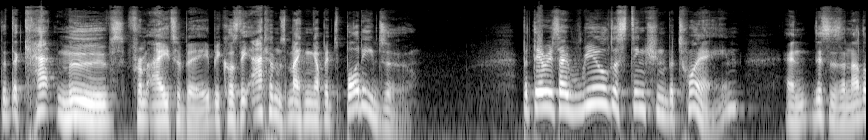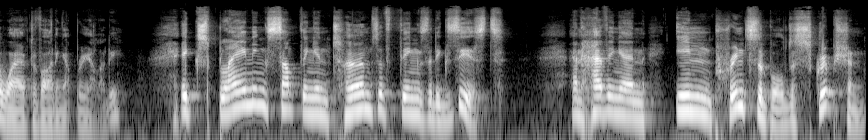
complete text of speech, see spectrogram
that the cat moves from A to B because the atoms making up its body do. But there is a real distinction between, and this is another way of dividing up reality, explaining something in terms of things that exist and having an in principle description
